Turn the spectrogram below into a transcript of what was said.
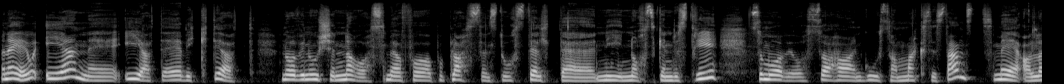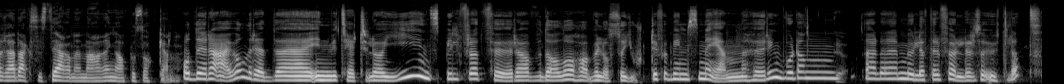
Men jeg er jo enig i at det er viktig at når vi nå skynder oss med å få på plass en storstilt eh, ny norsk industri, så må vi også ha en god sameksistens med allerede eksisterende næringer på sokkelen. Og dere er jo allerede invitert til å gi innspill fra før av, Dale, og har vel også gjort det i forbindelse med én høring. Hvordan er det mulig at dere føler dere så utelatt?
